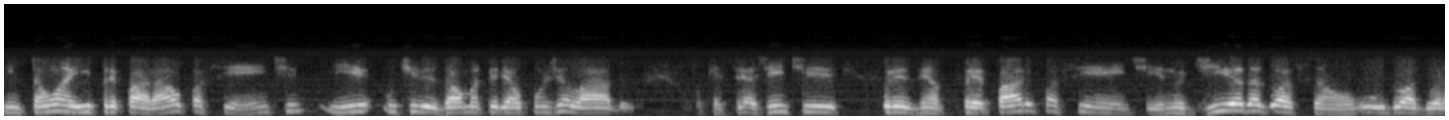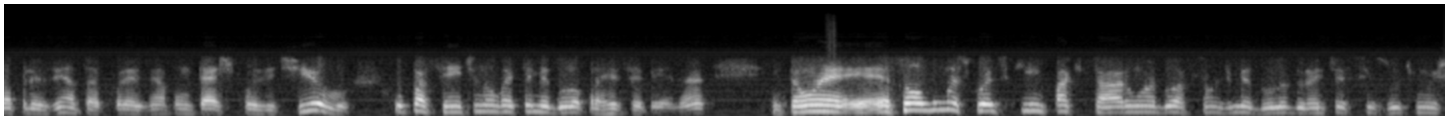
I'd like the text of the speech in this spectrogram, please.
então aí preparar o paciente e utilizar o material congelado. Porque se a gente, por exemplo, prepara o paciente e no dia da doação o doador apresenta, por exemplo, um teste positivo, o paciente não vai ter medula para receber, né? Então, é, é, são algumas coisas que impactaram a doação de medula durante esses últimos,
